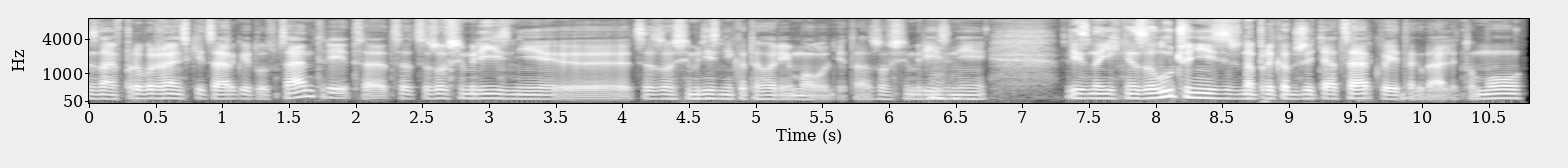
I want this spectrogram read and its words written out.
не знаю, в Прибереженській церкві тут в центрі, це це, це зовсім різні е, це зовсім різні категорії молоді, та, зовсім різні, mm-hmm. різна їхня залученість, наприклад, життя церкви і так далі. Тому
